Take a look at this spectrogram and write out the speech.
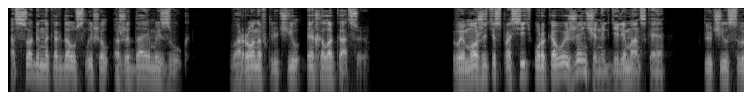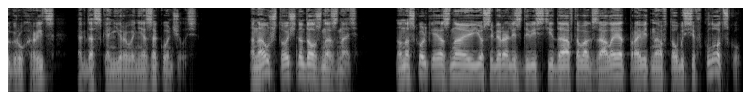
Особенно, когда услышал ожидаемый звук. Ворона включил эхолокацию. «Вы можете спросить у роковой женщины, где Лиманская?» Включился в игру Хрыц, когда сканирование закончилось. «Она уж точно должна знать. Но, насколько я знаю, ее собирались довести до автовокзала и отправить на автобусе в Клодску».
